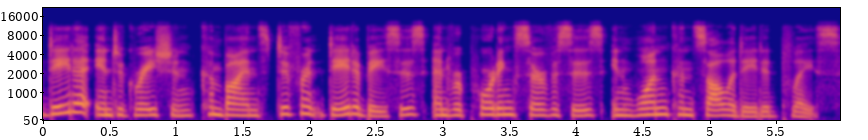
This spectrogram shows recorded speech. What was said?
Data integration combines different databases and reporting services in one consolidated place.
